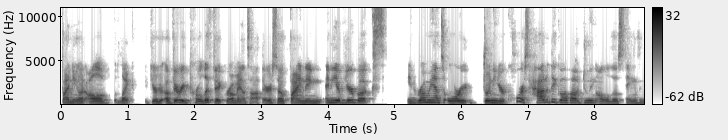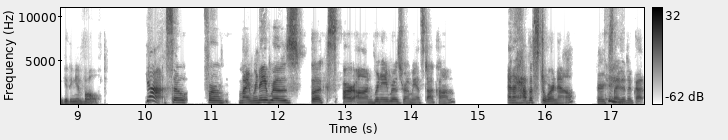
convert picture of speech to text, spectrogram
finding out all of like you're a very prolific romance author, so finding any of your books in romance or joining your course, how do they go about doing all of those things and getting involved? Yeah. So for my Renee Rose books are on reneeroseromance.com. And I have a store now. Very excited. I've got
